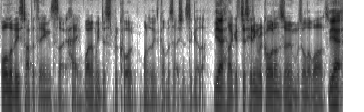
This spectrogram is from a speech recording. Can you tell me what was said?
all of these type of things. Like, hey, why don't we just record one of these conversations together? yeah, Like, it's just hitting record on Zoom was all it was. yeah.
